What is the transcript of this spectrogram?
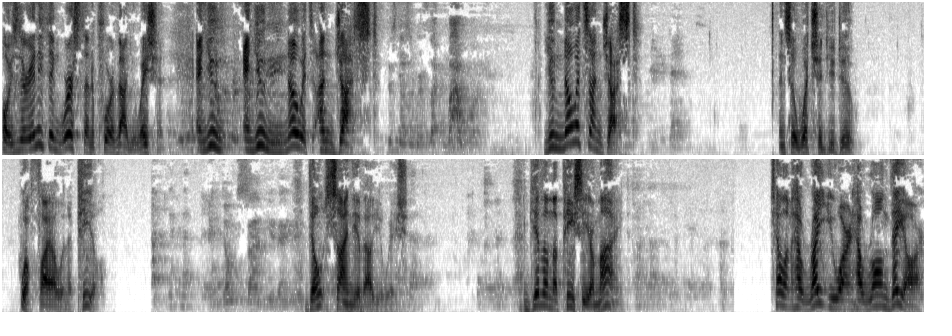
Oh, is there anything worse than a poor evaluation? And you and you know it's unjust. This doesn't reflect my work. You know it's unjust. And so what should you do? Well, file an appeal. Don't sign the evaluation. Give them a piece of your mind. Tell them how right you are and how wrong they are.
